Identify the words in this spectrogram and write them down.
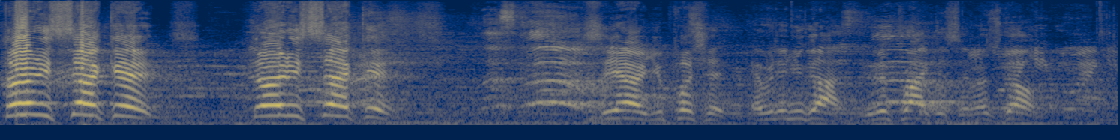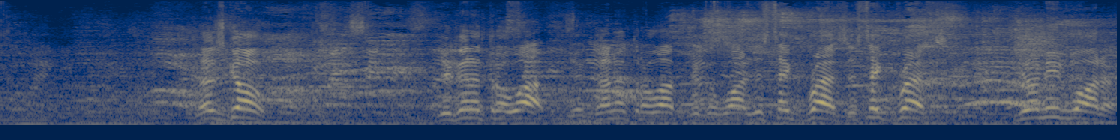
30 seconds. 30 seconds. Ciara, you push it. Everything you got. You've been practicing. Let's go. Let's go. You're gonna throw up. You're gonna throw up. Drink water. Just take breaths. Just take breaths. You don't need water.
